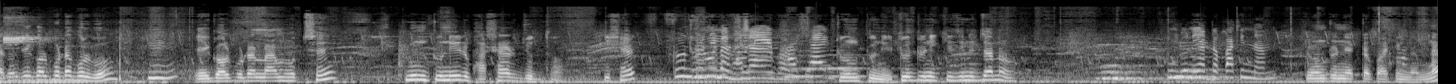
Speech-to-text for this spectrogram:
এখন যে গল্পটা বলব এই গল্পটার নাম হচ্ছে টুনটুনির ভাষার যুদ্ধ। কিসের? টুনটুনি। টুনটুনি কি জিনিস জানো? টুনটুনি একটা পাখির নাম। টুনটুনি একটা পাখির নাম না?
